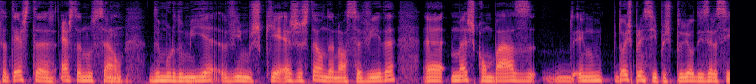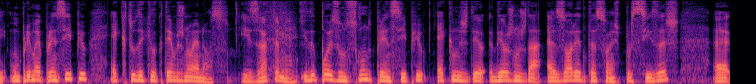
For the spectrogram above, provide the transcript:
Portanto, esta, esta noção de mordomia vimos que é a gestão da nossa vida, uh, mas com base em dois princípios, poderia eu dizer assim. Um primeiro princípio é que tudo aquilo que temos não é nosso. Exatamente. E depois um segundo princípio é que nos deu, Deus nos dá as orientações precisas uh,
